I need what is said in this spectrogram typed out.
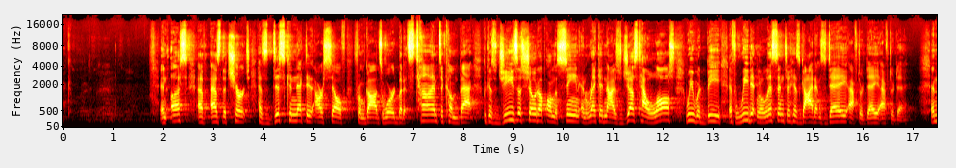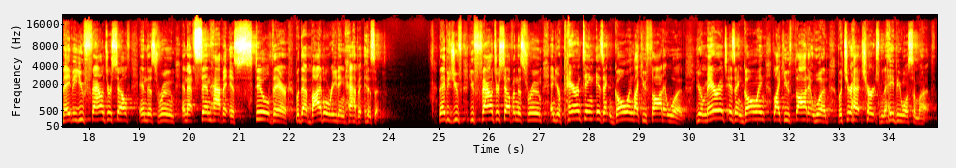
And us, as the church, has disconnected ourselves from God's word, but it's time to come back because Jesus showed up on the scene and recognized just how lost we would be if we didn't listen to his guidance day after day after day. And maybe you found yourself in this room and that sin habit is still there, but that Bible reading habit isn't. Maybe you've, you found yourself in this room and your parenting isn't going like you thought it would. Your marriage isn't going like you thought it would, but you're at church maybe once a month.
